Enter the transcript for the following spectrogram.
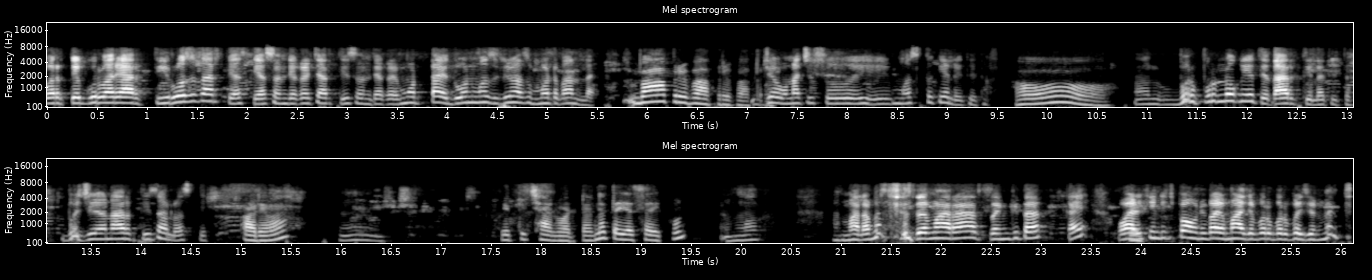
प्रत्येक गुरुवारी आरती रोजच आरती असते. संध्याकाळची आरती संध्याकाळी मोठा आहे. दोन मजली असं मठ बांधलाय. बापरे बापरे बापरे. जेवणाची सोय हे मस्त केलंय तिथं. हो. अन भरपूर लोक येतात आरतीला तिथं. भजन आरती चालू असते. अरे वा. हम्म. किती छान वाटतं ना ते असं ऐकून. मग मला म्हणतात तर महाराज संगीता काय? वाळखिंडीची पाहुणी बाई माझ्या बरोबर भजन म्हणते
